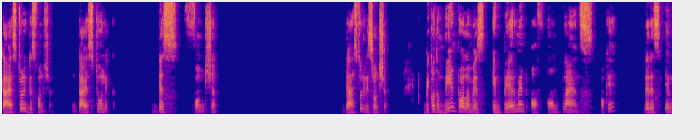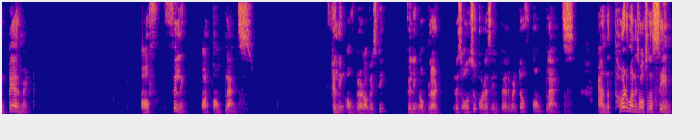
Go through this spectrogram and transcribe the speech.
diastolic dysfunction, diastolic dysfunction, diastolic dysfunction because the main problem is impairment of compliance okay? There is impairment of filling or compliance. Filling of blood obviously filling of blood it is also called as impairment of compliance. And the third one is also the same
